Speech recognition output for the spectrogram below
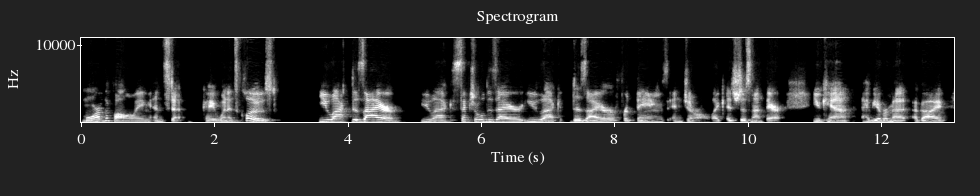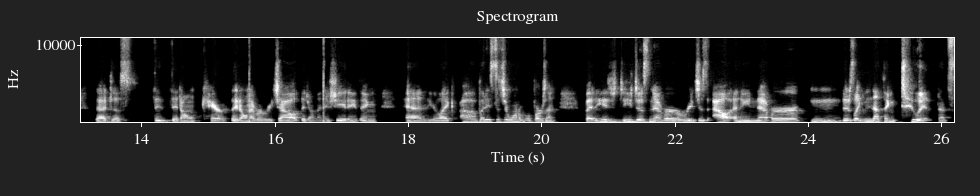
more of the following instead. Okay, when it's closed, you lack desire. You lack sexual desire. You lack desire for things in general. Like it's just not there. You can't. Have you ever met a guy that just they, they don't care they don't ever reach out they don't initiate anything and you're like oh but he's such a wonderful person but he's he just never reaches out and he never mm, there's like nothing to it that's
